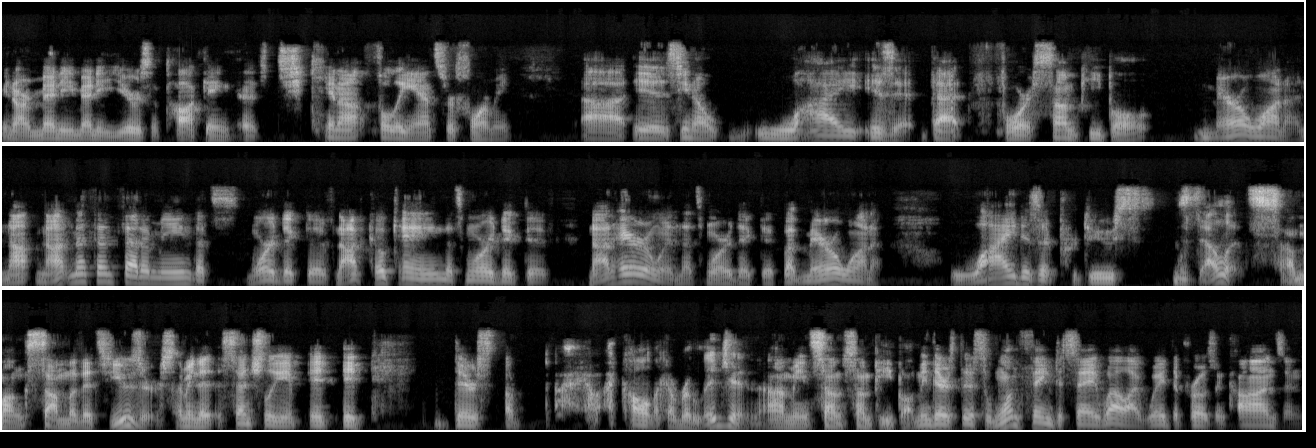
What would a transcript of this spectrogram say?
in our many, many years of talking. She cannot fully answer for me. Uh, is you know why is it that for some people marijuana not not methamphetamine that's more addictive not cocaine that's more addictive not heroin that's more addictive but marijuana why does it produce zealots among some of its users i mean it, essentially it, it, it there's a I call it like a religion. I mean, some some people. I mean, there's there's one thing to say. Well, I weighed the pros and cons, and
